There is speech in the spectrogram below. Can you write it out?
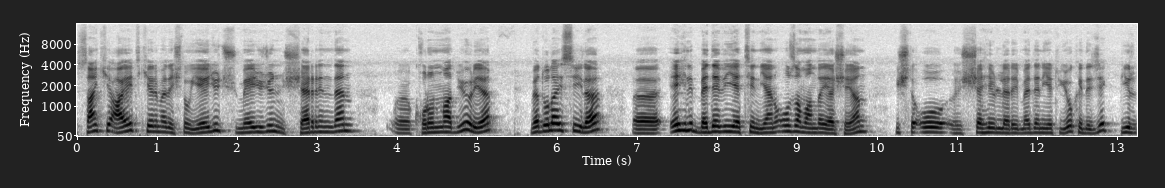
sanki ayet-i kerimede işte o Yecüc Mecüc'ün şerrinden e, korunma diyor ya ve dolayısıyla e, ehli bedeviyetin yani o zamanda yaşayan işte o şehirleri, medeniyeti yok edecek bir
